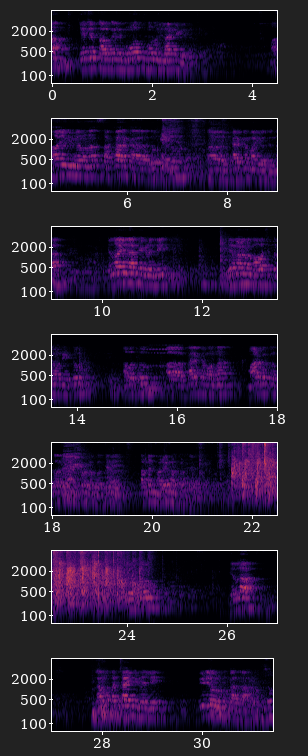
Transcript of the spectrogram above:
ಕೆಜಿಎಫ್ ತಾಲೂಕಿನಲ್ಲಿ ಮೂವತ್ಮೂರು ಇಲಾಖೆಗಳಿವೆ ಮಹಾಯೋಗಿ ವಿಮಾನ ಸರ್ಕಾರ ಕಾರ್ಯಕ್ರಮ ಆಗಿರೋದ್ರಿಂದ ಎಲ್ಲ ಇಲಾಖೆಗಳಲ್ಲಿ ವೇಮನನ ಭಾವಚಿತ್ರವನ್ನು ಇಟ್ಟು ಅವತ್ತು ಆ ಕಾರ್ಯಕ್ರಮವನ್ನ ಮಾಡಬೇಕು ಅಂತ ಮಾಡಿಕೊಡ್ಬೇಕು ಅಂತೇಳಿ ತಮ್ಮಲ್ಲಿ ಮನವಿ ಮಾಡ್ಕೊಳ್ತಾ ಇವತ್ತು ಎಲ್ಲ ಗ್ರಾಮ ಪಂಚಾಯಿತಿಗಳಲ್ಲಿ ವಿಡಿಯೋ ಮುಖಾಂತರ,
